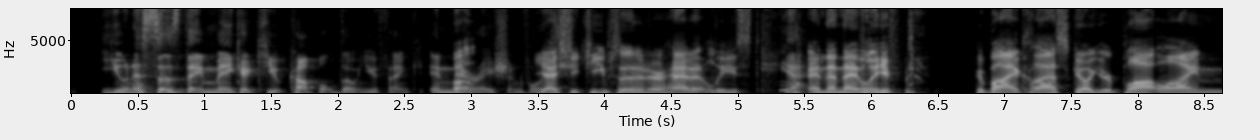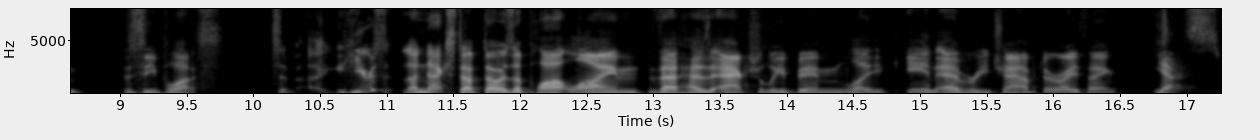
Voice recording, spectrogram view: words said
Eunice says they make a cute couple, don't you think? In Well, narration voice. yeah, she keeps it in her head at least, yeah. and then they leave. Goodbye, Clasko. Your plot line C plus. So, uh, here's the next up though is a plot line that has actually been like in every chapter. I think. Yes.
